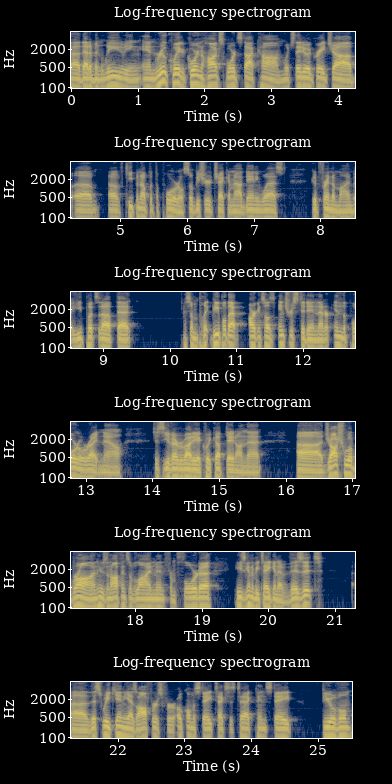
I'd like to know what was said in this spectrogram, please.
Uh, that have been leaving. And real quick, according to hawgsports.com, which they do a great job uh, of keeping up with the portal. So be sure to check them out. Danny West good friend of mine, but he puts it up that some pl- people that Arkansas is interested in that are in the portal right now. Just to give everybody a quick update on that. Uh, Joshua Braun, who's an offensive lineman from Florida, he's going to be taking a visit uh, this weekend. He has offers for Oklahoma State, Texas Tech, Penn State, a few of them.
